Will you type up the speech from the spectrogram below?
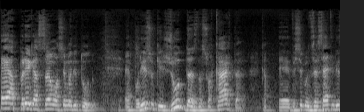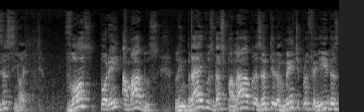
é a pregação acima de tudo. É por isso que Judas, na sua carta, é, versículo 17, diz assim: olha, vós, porém, amados, lembrai-vos das palavras anteriormente proferidas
